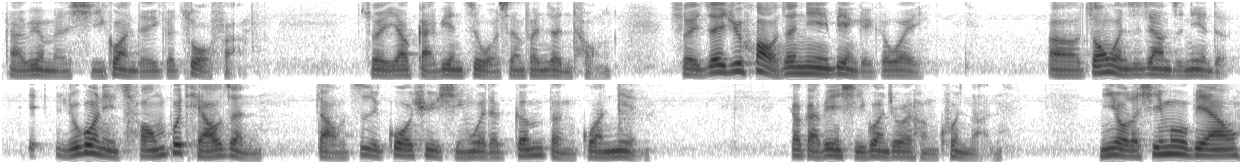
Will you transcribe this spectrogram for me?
改变我们的习惯的一个做法。所以要改变自我身份认同。所以这句话我再念一遍给各位。呃，中文是这样子念的。如果你从不调整导致过去行为的根本观念，要改变习惯就会很困难。你有了新目标，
